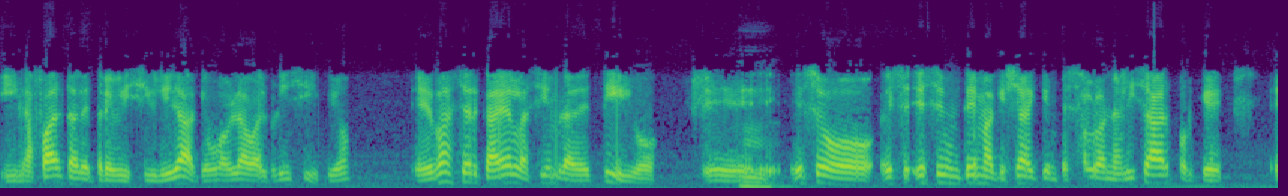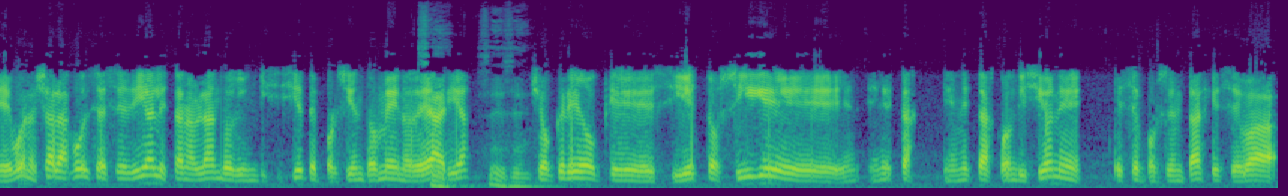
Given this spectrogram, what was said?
y la falta de previsibilidad que vos hablabas al principio, eh, va a hacer caer la siembra de trigo. Eh, Eso ese, ese es un tema que ya hay que empezarlo a analizar porque, eh, bueno, ya las bolsas de cereal están hablando de un 17% menos de Sí, área. sí, sí. Yo creo que si esto sigue en, en estas en estas condiciones, ese porcentaje se va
